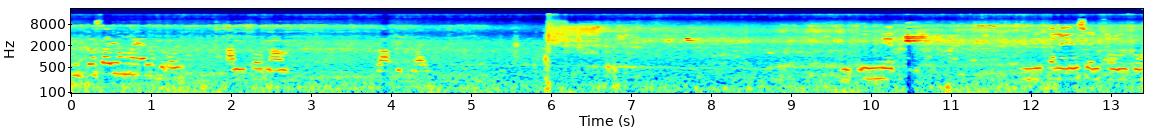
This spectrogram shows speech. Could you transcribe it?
Yung basta yung may ano doon, kanto na traffic light. Ang init. Inita na yung cellphone ko.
